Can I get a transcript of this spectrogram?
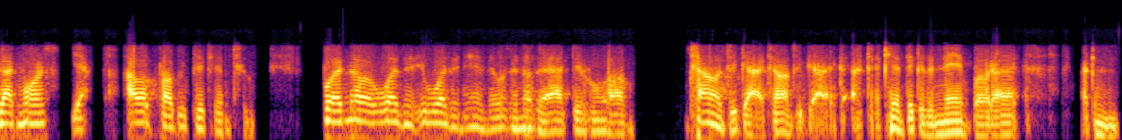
Zach Morris, yeah, I would probably pick him too. But no, it wasn't. It wasn't him. There was another actor who, um, talented guy, talented guy. I, I can't think of the name, but I, I can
